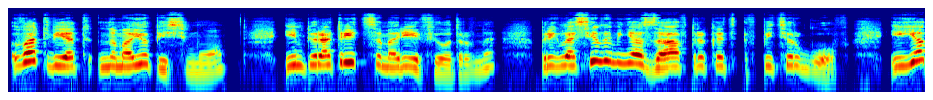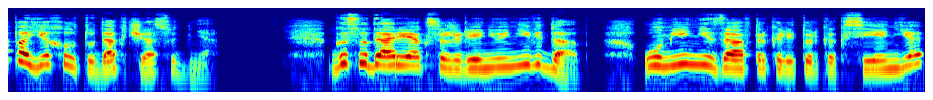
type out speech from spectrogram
В ответ на мое письмо императрица Мария Федоровна пригласила меня завтракать в Петергоф, и я поехал туда к часу дня. Государя к сожалению, не видал. У Мини завтракали только Ксения,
